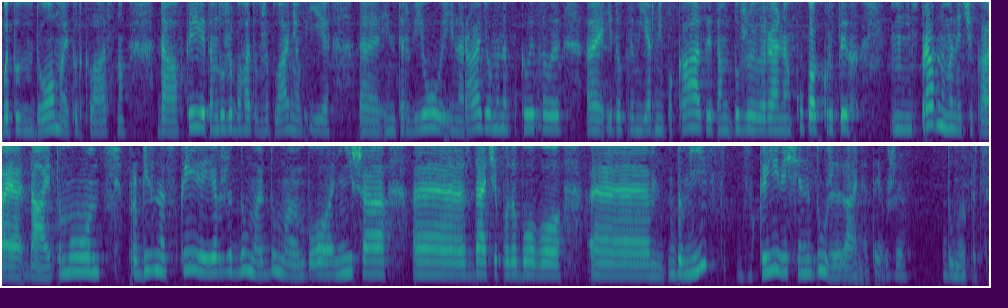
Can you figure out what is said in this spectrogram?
бо тут вдома і тут класно. Да, в Києві там дуже багато вже планів і е, інтерв'ю, і на радіо мене покликали, е, і до прем'єрні покази. Там дуже реально купа крутих справ на мене чекає. Да, і тому про бізнес в Києві я вже думаю, думаю, бо ніша е, здачі подобово е, домів в Києві ще не дуже зайнята. Я вже думаю про це.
